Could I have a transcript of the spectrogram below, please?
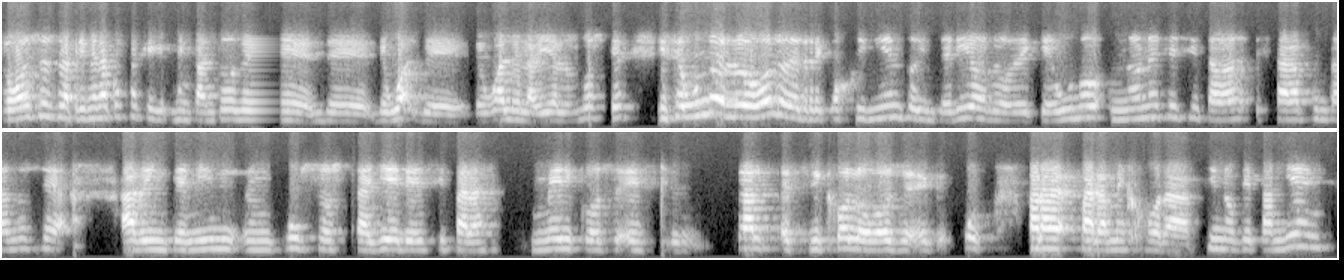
Luego, eso es la primera cosa que me encantó de, de, de, de, la Vía de los Bosques. Y segundo, luego lo del recogimiento interior, lo de que uno no necesitaba estar apuntándose a, a 20.000 cursos, talleres y para médicos, psicólogos, eh, para, para, mejorar, sino que también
